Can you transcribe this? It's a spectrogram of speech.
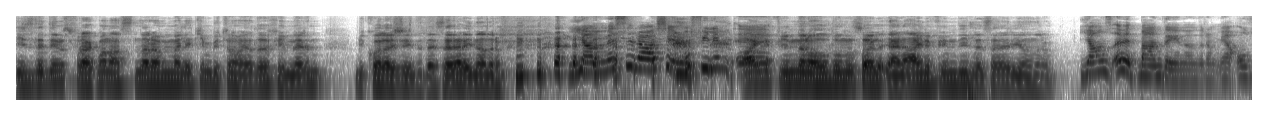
izlediğimiz fragman aslında Rami Malek'in bütün oynadığı filmlerin bir kolajıydı deseler inanırım. ya mesela şey bu film e, aynı filmden olduğunu söyle yani aynı film değil deseler inanırım. Yalnız evet ben de inanırım. Ya o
